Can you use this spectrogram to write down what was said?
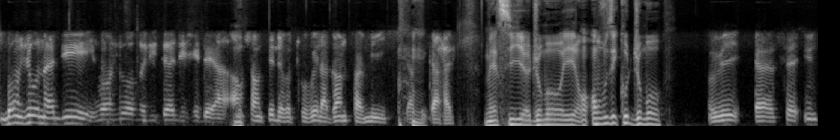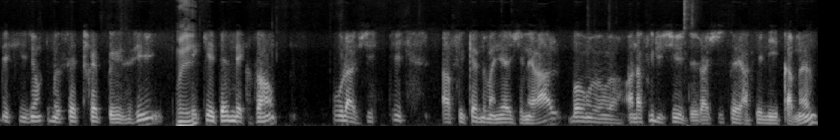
Bonjour Nadi, bonjour auditeurs du GDA. Enchanté de retrouver la grande famille d'Africa Merci euh, Jomo et on, vous écoute Jomo. Oui, euh, c'est une décision qui me fait très plaisir et qui est un exemple pour la justice africaine de manière générale. Bon, euh, en Afrique du Sud, la justice est assez libre quand même.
